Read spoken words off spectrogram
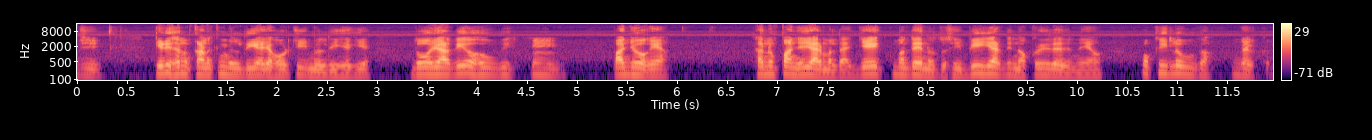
ਜੀ। ਜਿਹੜੀ ਸਾਨੂੰ ਕਣਕ ਮਿਲਦੀ ਹੈ ਜਾਂ ਹੋਰ ਚੀਜ਼ ਮਿਲਦੀ ਹੈਗੀ ਹੈ 2000 ਦੀ ਉਹ ਹੋਊਗੀ। ਹੂੰ। 5 ਹੋ ਗਿਆ। ਸਾਨੂੰ 5000 ਮਿਲਦਾ। ਜੇ ਇੱਕ ਬੰਦੇ ਨੂੰ ਤੁਸੀਂ 20000 ਦੀ ਨੌਕਰੀ ਦੇ ਦਿੰਦੇ ਹੋ ਉਹ ਕੀ ਲਊਗਾ? ਬਿਲਕੁਲ।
